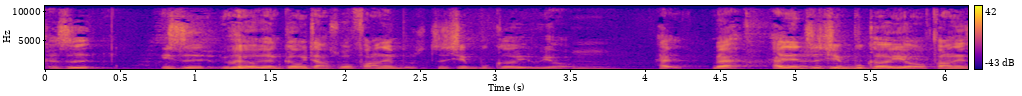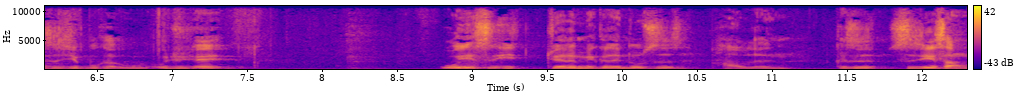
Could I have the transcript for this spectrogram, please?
可是一直会有人跟我讲说，防人不之心不可有，嗯，害不是害人之心不可有，防人之心不可无。我就觉得。我也是一觉得每个人都是好人，可是世界上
